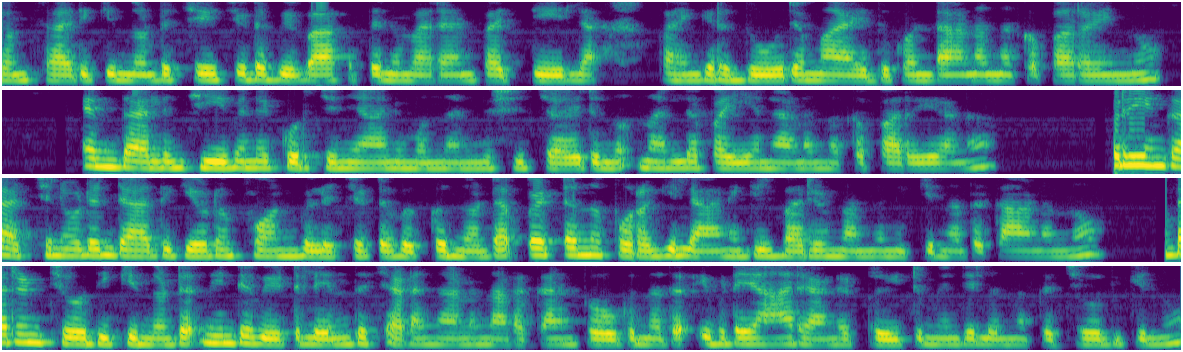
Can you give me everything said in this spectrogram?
സംസാരിക്കുന്നുണ്ട് ചേച്ചിയുടെ വിവാഹത്തിന് വരാൻ പറ്റിയില്ല ഭയങ്കര ദൂരമായത് കൊണ്ടാണെന്നൊക്കെ പറയുന്നു. എന്തായാലും ജീവനെ കുറിച്ച് ഞാനും ഒന്ന് അന്വേഷിച്ചായിരുന്നു. നല്ല പയ്യനാണെന്നൊക്കെ പറയാണ്. പ്രിയങ്ക അച്ഛനോടും രാധികയോടും ഫോൺ വിളിച്ചിട്ട് വെക്കുന്നുണ്ട്. പെട്ടെന്ന് പുറകിലാണെങ്കിൽ വരുൺ വന്ന് നിൽക്കുന്നത് കാണുന്നു. വരുൺ ചോദിക്കുന്നുണ്ട് നിന്റെ വീട്ടിൽ എന്ത് ചടങ്ങാണ് നടക്കാൻ പോകുന്നത്? ഇവിടെ ആരാണ് ട്രീറ്റ്മെന്റിൽ എന്നൊക്കെ ചോദിക്കുന്നു.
